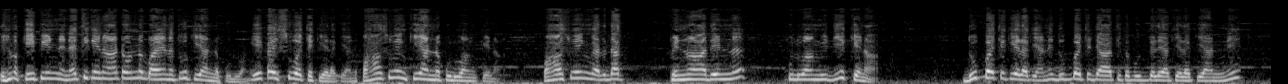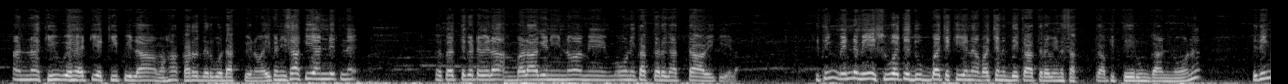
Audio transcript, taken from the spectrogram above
එහෙම කීපින්නේ නැති කෙනාට ඔන්න බය නැතුව කියන්න පුළුවන්. ඒකයි සුවච කියලා කියන්නේ. පහසුවෙන් කියන්න පුළුවන් කෙනා. පහසුවෙන් වැරදක් පෙන්වා දෙන්න පුළුවන් විදිය කෙනා. දුබ්බච කියලා කියන්නේ දුබ්බච ජාතික පුද්ගලයා කියලා කියන්නේ අන්න කිව්ව හැටිය කිපිලා මහා කරදර ගොඩක් වෙනවා. ඒක නිසා කියන්නෙත් නැහැ. ඔය පැත්තකට වෙලා බලාගෙන ඉන්නවා මේ ඕන එකක් කරගත්තා ආවේ කියලා. ඉතින් මෙන්න මේ සුවච දුබ්බච කියන වචන දෙක අතර වෙනසක් අපි තේරුම් ගන්න ඕන. ඉතින්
